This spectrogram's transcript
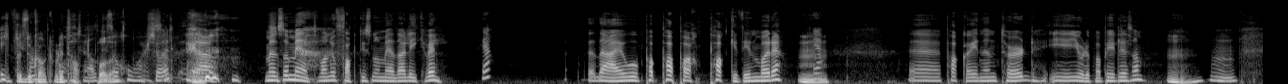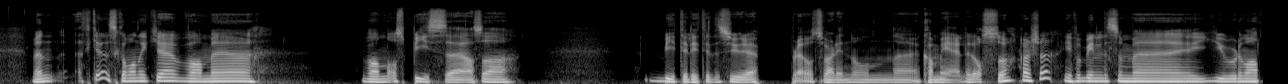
Ikke for du kan ikke bli tatt på det. så. Ja. Men så mente man jo faktisk noe med det allikevel. Ja. Det, det er jo pa pa pa pakket inn, bare. Mm. Ja. Eh, pakka inn en turd i julepapir, liksom. Mhm. Mm. Men vet ikke, skal man ikke Hva med Hva med å spise Altså Bite litt i det sure eplet og svelge noen eh, kameler også, kanskje? I forbindelse med julemat.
